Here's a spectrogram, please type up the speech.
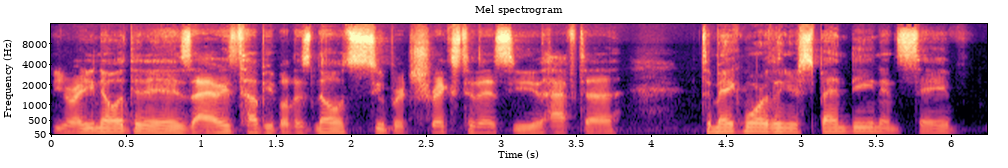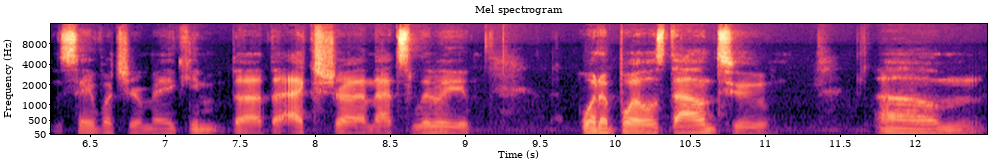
You already know what it is. I always tell people there's no super tricks to this. You have to to make more than you're spending and save save what you're making the the extra, and that's literally what it boils down to. Um,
